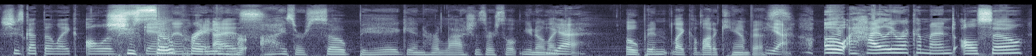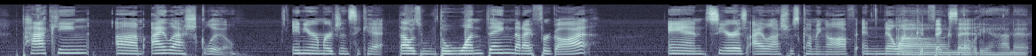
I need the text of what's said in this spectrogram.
She's got the like olive She's skin so and pretty and eyes. her eyes are so big and her lashes are so you know like yeah. Open like a lot of canvas. Yeah. Oh, I highly recommend also packing um, eyelash glue in your emergency kit. That was the one thing that I forgot. And Sierra's eyelash was coming off, and no one could Oh, fix Nobody it. Nobody had it.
